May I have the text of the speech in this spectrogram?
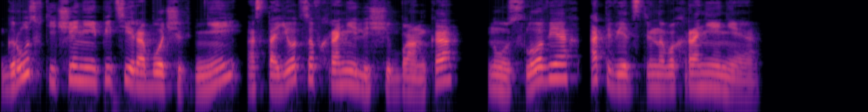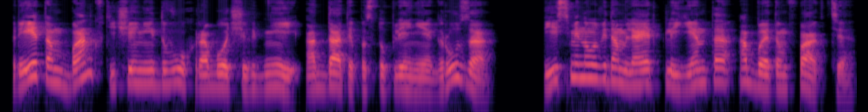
Груз в течение пяти рабочих дней остается в хранилище банка на условиях ответственного хранения. При этом банк в течение двух рабочих дней от даты поступления груза письменно уведомляет клиента об этом факте.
